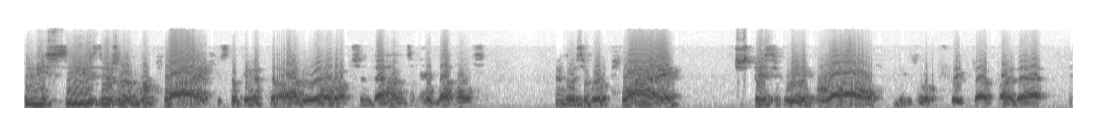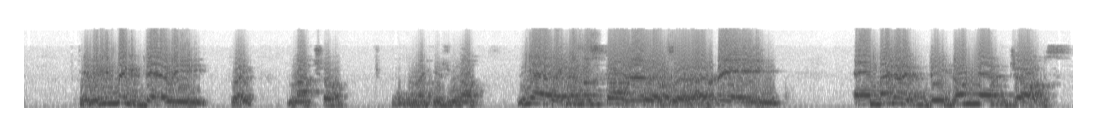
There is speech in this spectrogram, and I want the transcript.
and he sees there's a reply. He's looking at the audio ups and downs of Yeah. the levels, and there's a reply, just basically a growl. He's a little freaked out by that. Yeah, but he's like very like macho. Like he's not. Yeah, like I'm a star thing. And by the way, they don't have jobs.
